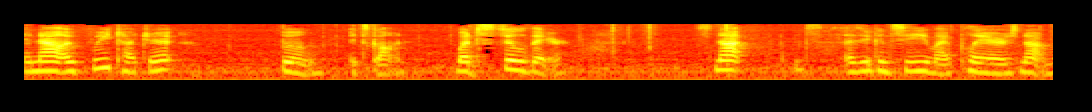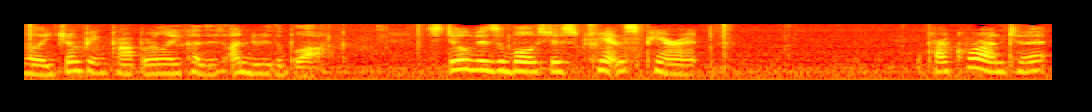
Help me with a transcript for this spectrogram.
And now if we touch it, boom, it's gone. But it's still there. It's not, as you can see, my player is not really jumping properly because it's under the block. Still visible, it's just transparent. Parkour onto it.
